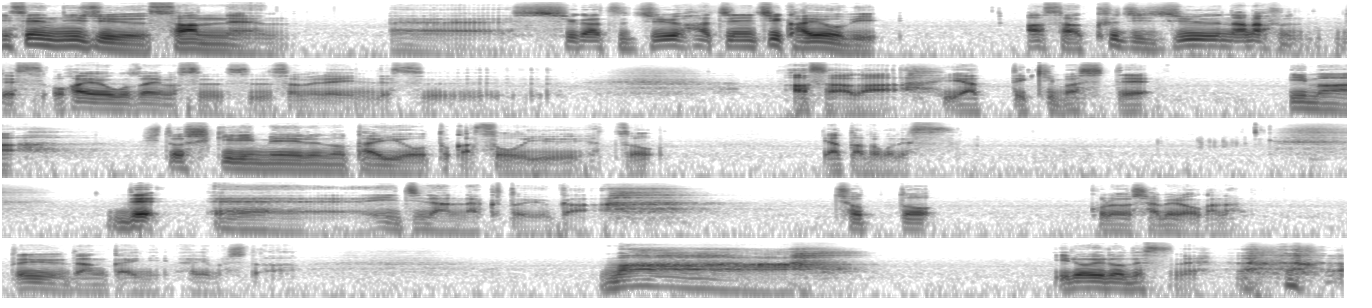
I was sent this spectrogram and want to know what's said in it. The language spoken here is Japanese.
2023年、えー、4月18日火曜日朝9時17分です。おはようございます。鈴雨レインです。朝がやってきまして今ひとしきりメールの対応とかそういうやつをやったとこです。で、えー、一段落というかちょっとこれを喋ろうかなという段階になりました。まあいろいろですね。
